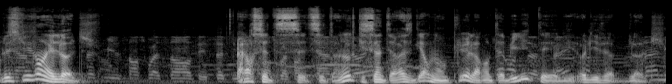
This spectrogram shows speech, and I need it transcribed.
Le suivant est Lodge. Alors c'est un autre qui s'intéresse guère non plus à la rentabilité, Oliver Lodge.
